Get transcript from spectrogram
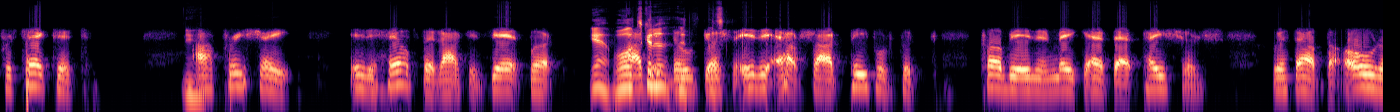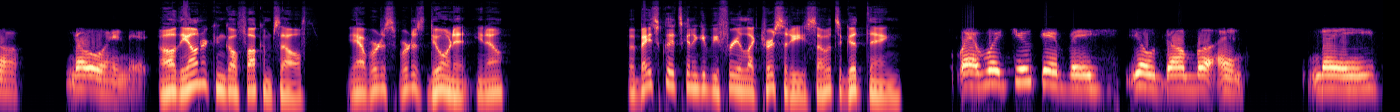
protected. Yeah, I appreciate any help that I could get, but yeah. Well, it's I gonna. know it's- it's- just any outside people could come in and make adaptations without the owner knowing it. oh, the owner can go fuck himself. Yeah, we're just we're just doing it. You know. But basically, it's going to give you free electricity, so it's a good thing. Well, would you give me your number and name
